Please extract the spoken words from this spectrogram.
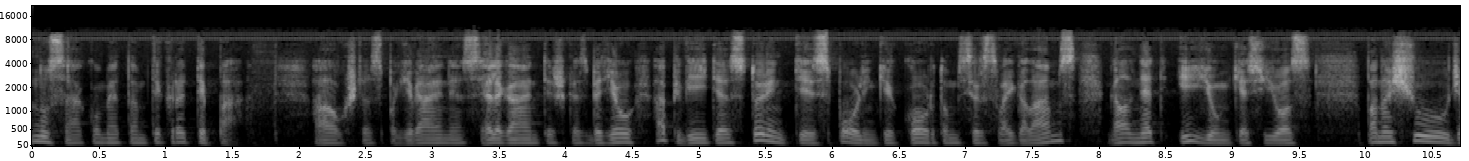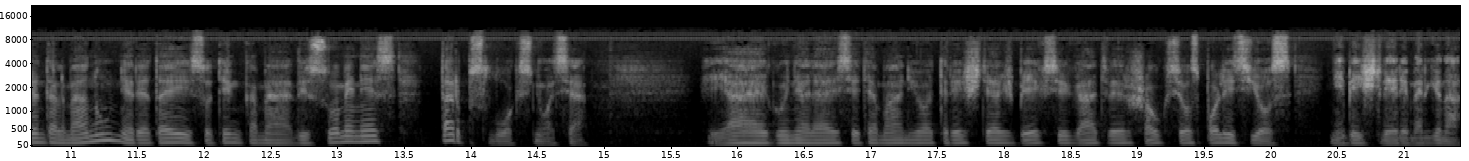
nusakome tam tikrą tipą – aukštas, pagyvenęs, elegantiškas, bet jau apvytęs, turintis polinkį kortoms ir svaigalams, gal net įjunkęs juos. Panašių džentelmenų neretai sutinkame visuomenės tarp sluoksniuose. Jeigu neleisite man jo atrišti, aš bėgsiu į gatvę ir šauksios policijos, nebeištvėrė mergina.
